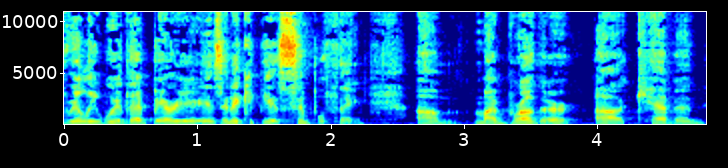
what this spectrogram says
really where that barrier is. And it could be a simple thing. Um, my brother, uh, Kevin,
